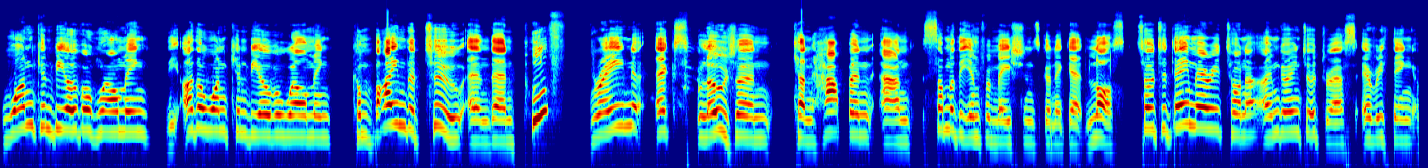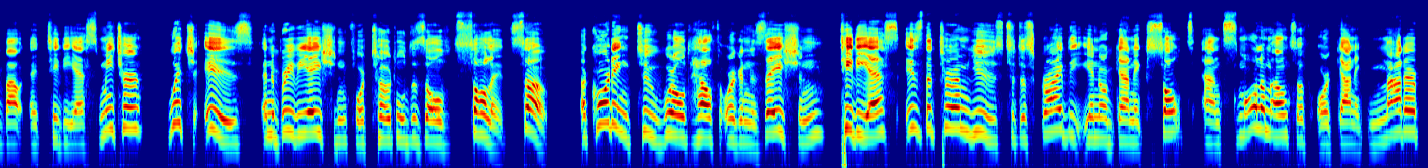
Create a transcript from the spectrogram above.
one can be overwhelming, the other one can be overwhelming. Combine the two, and then poof, brain explosion can happen and some of the information is going to get lost. So today, Mary Tona, I'm going to address everything about a TDS meter, which is an abbreviation for total dissolved solid. So according to World Health Organization, TDS is the term used to describe the inorganic salts and small amounts of organic matter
